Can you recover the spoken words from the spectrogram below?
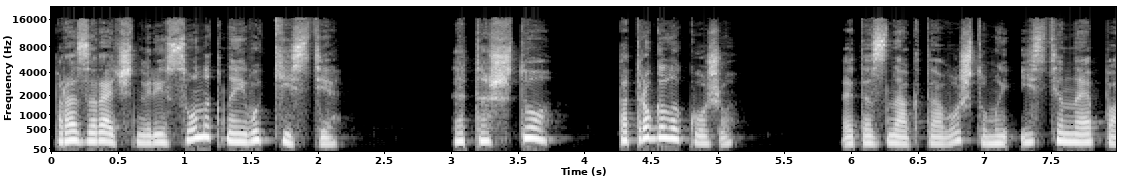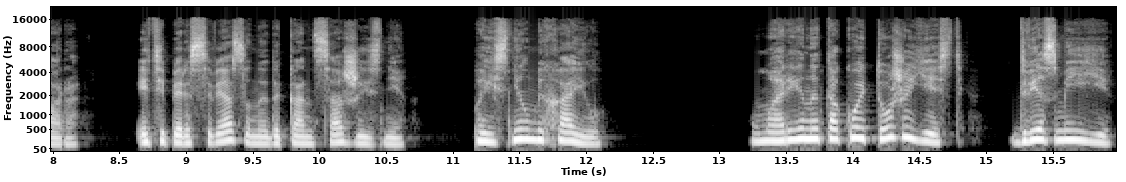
прозрачный рисунок на его кисти. «Это что?» — потрогала кожу. «Это знак того, что мы истинная пара и теперь связаны до конца жизни», — пояснил Михаил. «У Марины такой тоже есть. Две змеи.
